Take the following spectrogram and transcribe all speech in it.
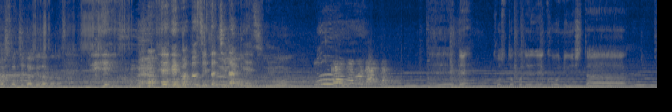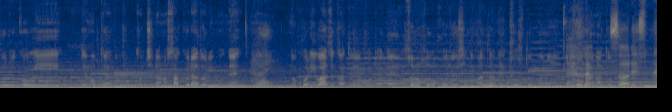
私たちだけだからさ。ね。私たちだけ。すごい。えーね、コストコでね購入したプルコギでもってあのこちらの桜鳥もねもう残りわずかということでそろそろ補充しにまたねコストコに行こうかなと思ってそうですね。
